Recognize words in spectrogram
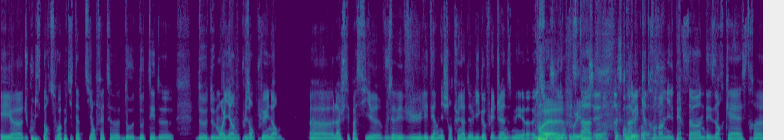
Et euh, du coup, l'e-sport se voit petit à petit en fait euh, do- doté de de moyens de plus en plus énormes. Euh, là, je sais pas si euh, vous avez vu les derniers championnats de League of Legends, mais euh, ils Ouais, se jouent dans des hein, stades euh, avec quoi. 80 000 personnes, des orchestres, euh,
